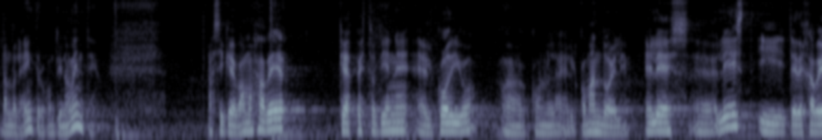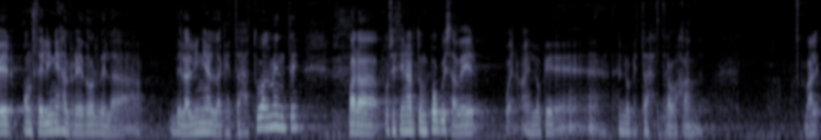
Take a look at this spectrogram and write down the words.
dándole a intro continuamente. Así que vamos a ver qué aspecto tiene el código Ah, con el comando L. L es eh, list y te deja ver 11 líneas alrededor de la, de la, línea en la que estás actualmente para posicionarte un poco y saber bueno, en, lo que, eh, en lo que estás trabajando. Vale.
